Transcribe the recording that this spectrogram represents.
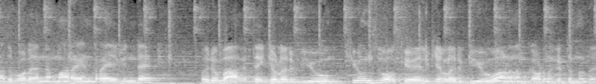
അതുപോലെ തന്നെ മറൈൻ ഡ്രൈവിന്റെ ഒരു ഭാഗത്തേക്കുള്ള ഒരു വ്യൂവും ക്യൂൻസ് വോക്കിയോയിലേക്കുള്ള ഒരു വ്യൂ ആണ് നമുക്ക് അവിടെ നിന്ന് കിട്ടുന്നത്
